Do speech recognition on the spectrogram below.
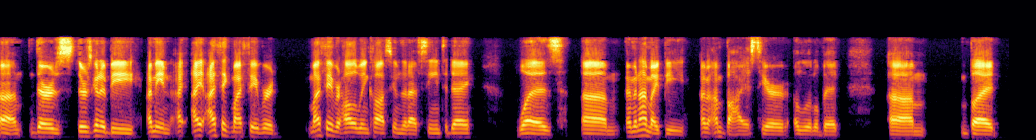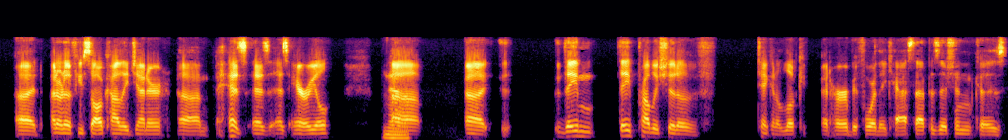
um, there's there's gonna be. I mean, I, I, I think my favorite my favorite Halloween costume that I've seen today was. Um, I mean, I might be I'm, I'm biased here a little bit, um, but uh, I don't know if you saw Kylie Jenner um, as as as Ariel. No. Uh, uh, they they probably should have taken a look at her before they cast that position because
